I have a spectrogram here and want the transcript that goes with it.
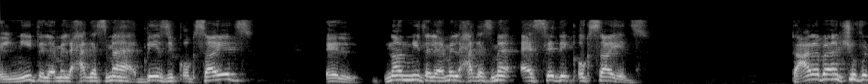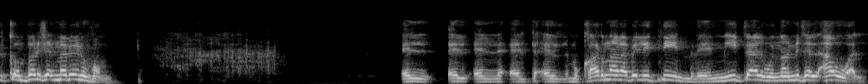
ال metal يعمل حاجة اسمها basic oxides ال non-metal يعمل حاجة اسمها acidic oxides تعال بقى نشوف ال comparison ما بينهم. ال ال ال المقارنة ما بين الاثنين ما بين ال metal وال non-metal الأول.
